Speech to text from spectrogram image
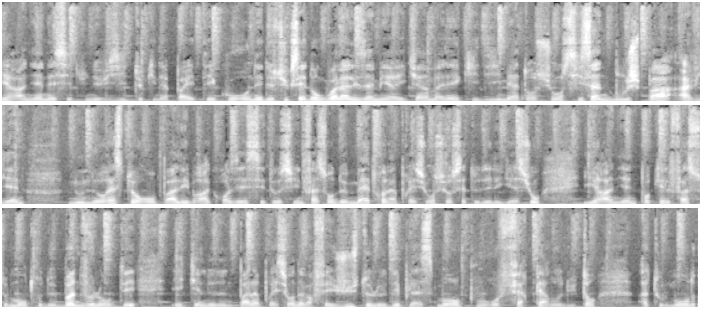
iranienne et c'est une visite qui n'a pas été couronnée de succès. Donc voilà les Américains, Manet qui dit mais attention, si ça ne bouge pas à Vienne, nous ne resterons pas les bras croisés. C'est aussi une façon de mettre la pression sur cette délégation iranienne pour qu'elle fasse montre de bonne volonté et qu'elle ne donne pas l'impression d'avoir fait juste le déplacement pour faire perdre du temps à tout le monde.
